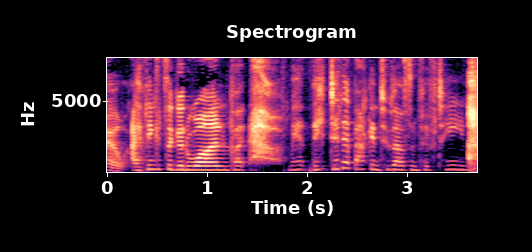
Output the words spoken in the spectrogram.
I, I think it's a good one, but oh, man, they did it back in 2015."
